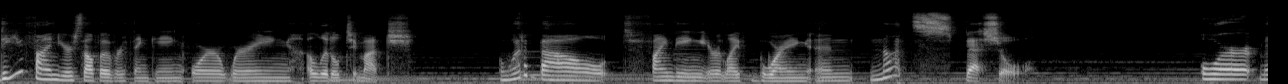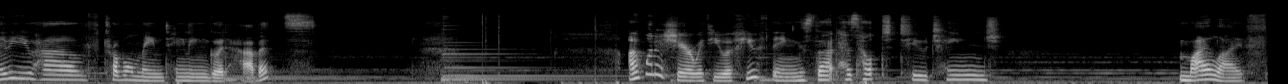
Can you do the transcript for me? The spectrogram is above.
Do you find yourself overthinking or worrying a little too much? What about finding your life boring and not special? Or maybe you have trouble maintaining good habits? I want to share with you a few things that has helped to change my life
